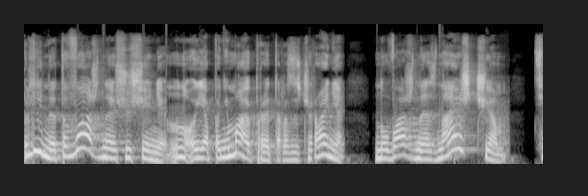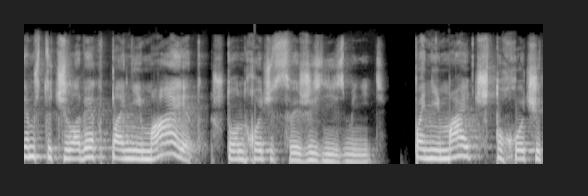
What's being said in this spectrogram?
Блин, это важное ощущение. Ну, я понимаю про это разочарование, но важное знаешь чем? Тем, что человек понимает, что он хочет в своей жизни изменить. Понимает, что хочет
